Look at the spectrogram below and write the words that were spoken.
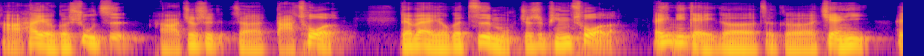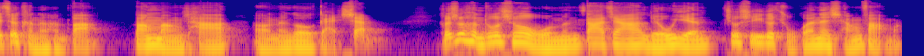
啊，他有个数字啊，就是呃打错了，对不对？有个字母就是拼错了，哎，你给一个这个建议，哎，这可能很棒，帮忙他啊能够改善。可是很多时候，我们大家留言就是一个主观的想法嘛，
